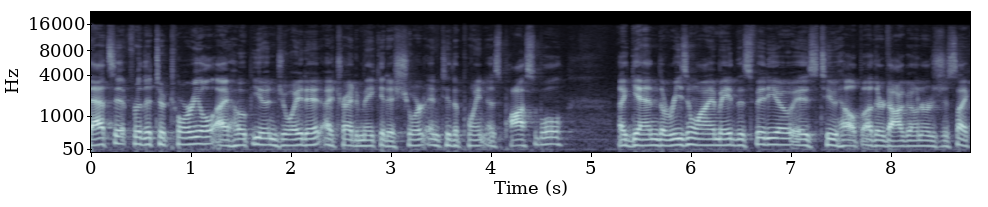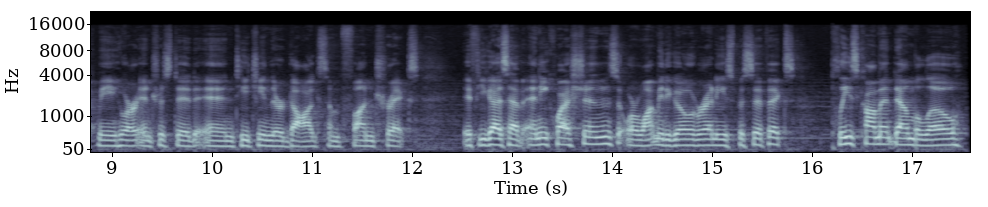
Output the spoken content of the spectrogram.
That's it for the tutorial. I hope you enjoyed it. I tried to make it as short and to the point as possible. Again, the reason why I made this video is to help other dog owners just like me who are interested in teaching their dog some fun tricks. If you guys have any questions or want me to go over any specifics, please comment down below.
